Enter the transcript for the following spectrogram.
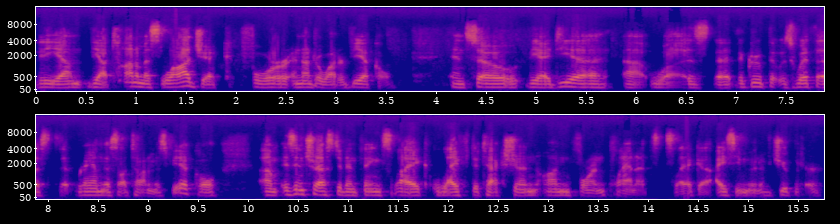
the, um, the autonomous logic for an underwater vehicle. And so the idea uh, was that the group that was with us that ran this autonomous vehicle um, is interested in things like life detection on foreign planets, like an icy moon of Jupiter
